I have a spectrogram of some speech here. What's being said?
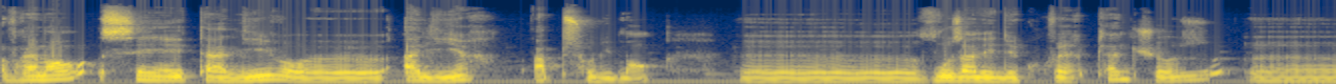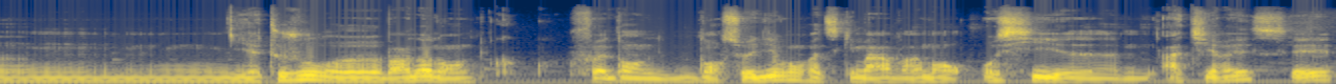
vraiment, c'est un livre à lire, absolument. Vous allez découvrir plein de choses. il y a toujours, bah dans, dans, ce livre, en fait, ce qui m'a vraiment aussi euh, attiré, c'est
